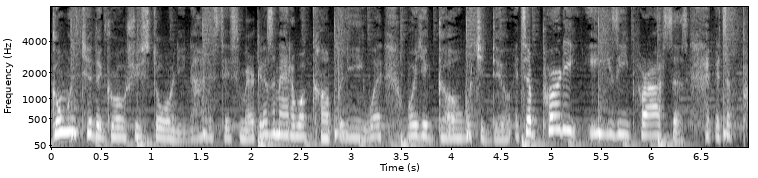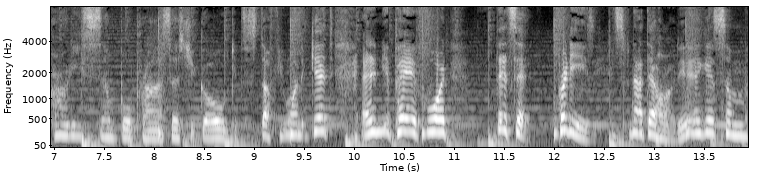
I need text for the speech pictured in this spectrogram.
Going to the grocery store in the United States of America doesn't matter what company, where, where you go, what you do. It's a pretty easy process. It's a pretty simple process. You go get the stuff you want to get, and then you pay for it. That's it. Pretty easy. It's not that hard. You get some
